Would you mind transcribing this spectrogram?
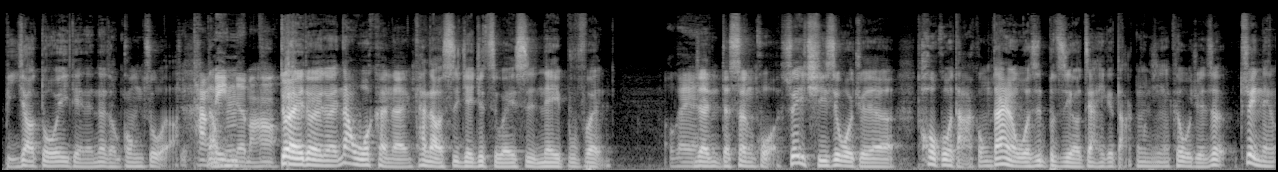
比较多一点的那种工作了，就躺的嘛哈。对对对，那我可能看到的世界就只会是那一部分。OK，人的生活，所以其实我觉得透过打工，当然我是不只有这样一个打工经验，可我觉得这最难、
